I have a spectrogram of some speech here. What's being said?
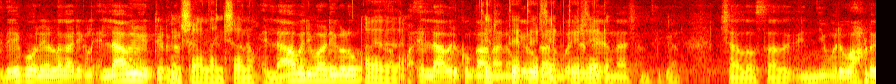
ഇതേപോലെയുള്ള കാര്യങ്ങൾ എല്ലാവരും ഏറ്റെടുക്കും എല്ലാ പരിപാടികളും എല്ലാവർക്കും കാണാനും കേൾക്കാനും പറ്റട്ടെ എന്ന് ആശംസിക്കുകയാണ്. ഇൻഷാല്ല ഉസ്താദ് ഇനിയും ഒരുപാട്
